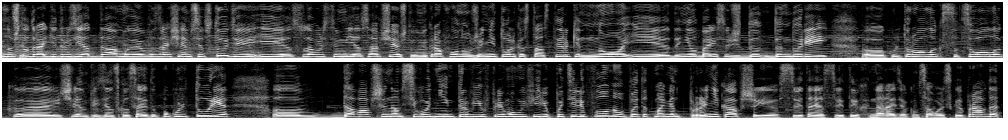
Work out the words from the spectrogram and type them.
Ну что, дорогие друзья, да, мы возвращаемся в студию, и с удовольствием я сообщаю, что у микрофона уже не только Стас Тыркин, но и Даниил Борисович Дондурей, культуролог, социолог, член президентского совета по культуре, э, дававший нам сегодня интервью в прямом эфире по телефону, в этот момент проникавший в святая святых на радио «Комсомольская правда»,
